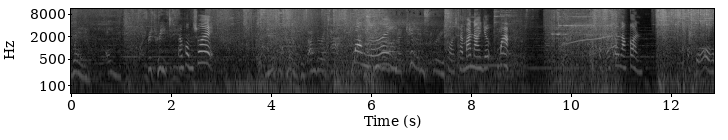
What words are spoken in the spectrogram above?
On my way. Retreat. แล้วผมช่วย Middle turret is under attack. มองเลย On a killing spree. ขอใช้มานาเยอะมากผมไม่ช่วยรักก่อน โอ้โห โอ้โห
